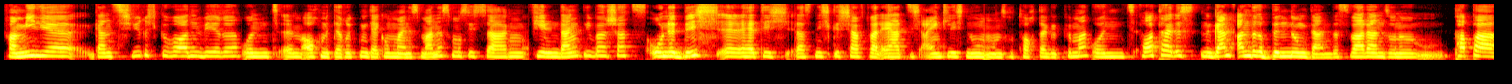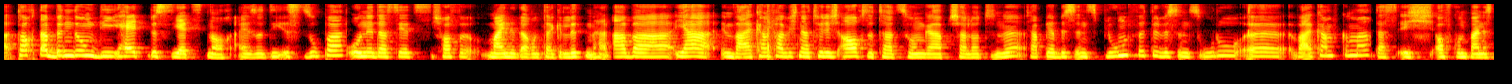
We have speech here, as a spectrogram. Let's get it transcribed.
Familie ganz schwierig geworden wäre und ähm, auch mit der Rückendeckung meines Mannes muss ich sagen, vielen Dank, lieber Schatz. Ohne dich äh, hätte ich das nicht geschafft, weil er hat sich eigentlich nur um unsere Tochter gekümmert. Und Vorteil ist eine ganz andere Bindung dann. Das war dann so eine Papa-Tochter-Bindung, die hält bis jetzt noch. Also die ist super, ohne dass jetzt, ich hoffe, meine darunter gelitten hat. Aber ja, im Wahlkampf habe ich natürlich auch Situationen gehabt, Charlotte. Ne? Ich habe ja bis ins Blumenviertel, bis ins Udo äh, Wahlkampf gemacht, dass ich aufgrund meines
